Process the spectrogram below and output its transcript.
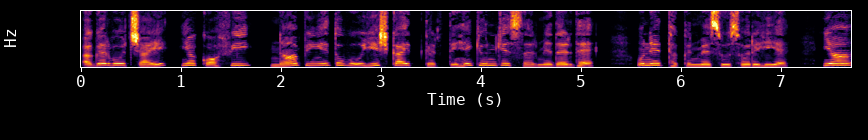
اگر وہ چائے یا کافی نہ پئیں تو وہ یہ شکایت کرتے ہیں کہ ان کے سر میں درد ہے، انہیں تھکن محسوس ہو رہی ہے یا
